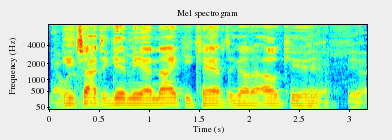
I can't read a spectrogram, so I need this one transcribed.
That He tried to give me a Nike camp to go to Oak Hill. Yeah, yeah.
